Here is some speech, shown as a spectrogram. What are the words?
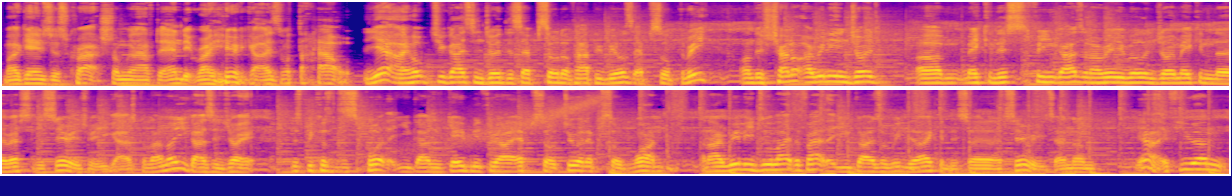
My game's just crashed, so I'm gonna have to end it right here, guys. What the hell? Yeah, I hope you guys enjoyed this episode of Happy Wheels, episode 3 on this channel. I really enjoyed um, making this for you guys, and I really will enjoy making the rest of the series for you guys, because I know you guys enjoy it just because of the support that you guys gave me throughout episode 2 and episode 1. And I really do like the fact that you guys are really liking this uh, series, and um, yeah, if you um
